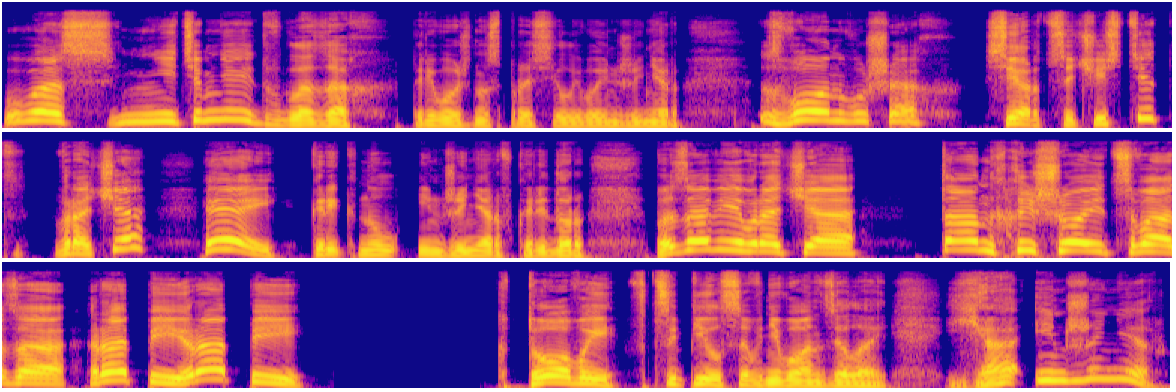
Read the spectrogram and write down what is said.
«У вас не темнеет в глазах?» — тревожно спросил его инженер. «Звон в ушах? Сердце чистит? Врача? Эй!» — крикнул инженер в коридор. «Позови врача! Танхишоицваза! Рапи! Рапи!» «Кто вы?» — вцепился в него Анзелай. «Я инженер.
